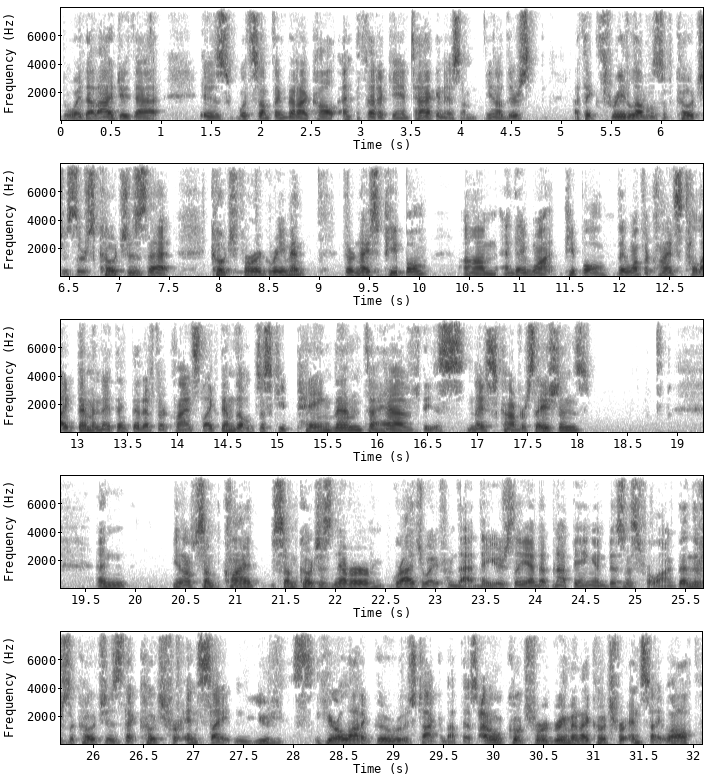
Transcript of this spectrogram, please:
the way that I do that is with something that I call empathetic antagonism. You know, there's I think three levels of coaches. There's coaches that coach for agreement. They're nice people. Um, and they want people, they want their clients to like them, and they think that if their clients like them, they'll just keep paying them to have these nice conversations. And you know, some client, some coaches never graduate from that. They usually end up not being in business for long. Then there's the coaches that coach for insight, and you hear a lot of gurus talk about this. I don't coach for agreement; I coach for insight. Well,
